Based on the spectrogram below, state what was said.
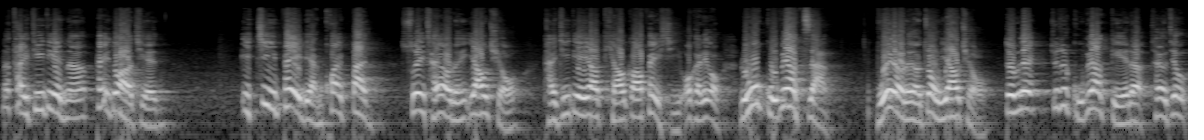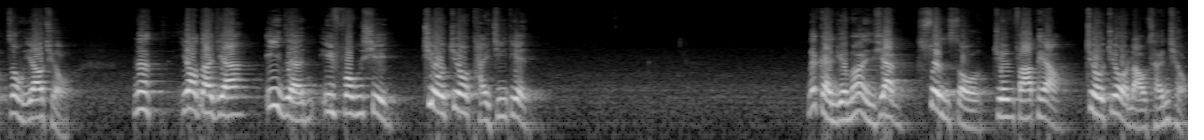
那台积电呢，配多少钱？一季配两块半，所以才有人要求台积电要调高配息。我跟你讲，如果股票涨，不会有人有这种要求，对不对？就是股票跌了才有这这种要求。那要大家一人一封信救救台积电，那感觉有没有很像顺手捐发票救救老残穷，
